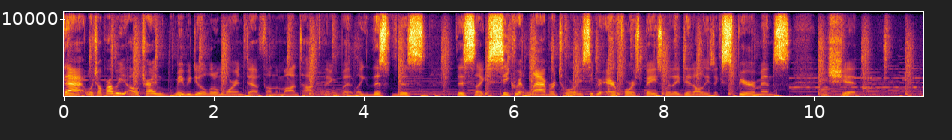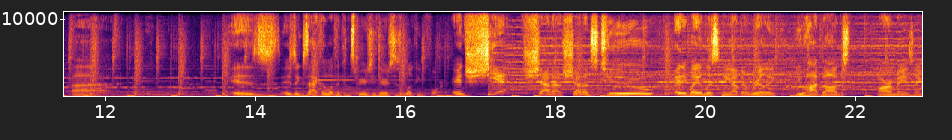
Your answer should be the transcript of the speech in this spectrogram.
that which i'll probably i'll try and maybe do a little more in depth on the montauk thing but like this this this like secret laboratory secret air force base where they did all these experiments and shit uh is is exactly what the conspiracy theorist is looking for. And shit, shout out, shout outs to anybody listening out there. Really, you hot dogs are amazing.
